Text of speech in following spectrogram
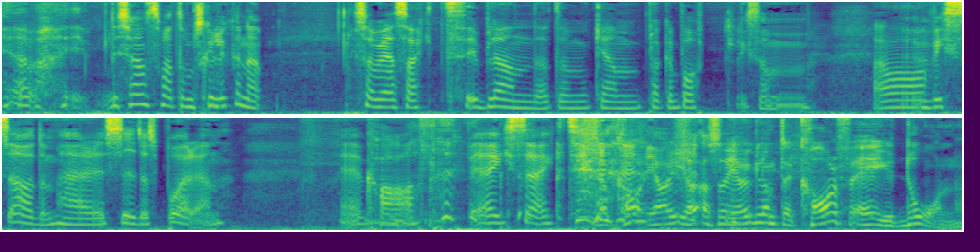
Ja, det känns som att de skulle kunna, som vi har sagt ibland, att de kan plocka bort liksom, Ja, vissa av de här sidospåren. Eh, Kath. Ja, exakt. Ja, Ka- jag, jag, alltså jag har glömt det, Karf är ju Dawn.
